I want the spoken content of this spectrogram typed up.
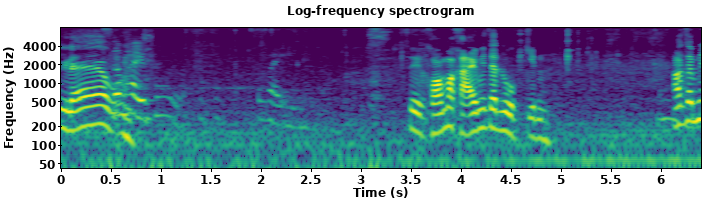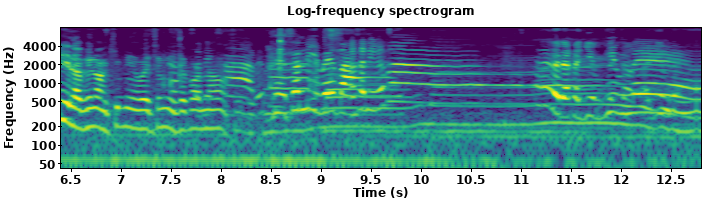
อีกแล้วเสื้อไผ่ผู้เสื้อไผ่อีกซื้อของมาขายมีแต่ลูกกิน เอาจำนี่แหละพี่น้องคลิปนี้ไว้จำนี่ซะก่อนเนาะเฮ้ยสนิทบ๊ายบายสวัสดีบ๊ายบายเออเดี๋ยวขยิมยิ้มก่อนแล้ว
